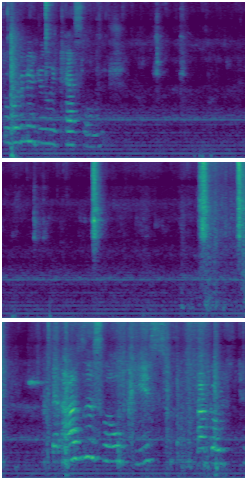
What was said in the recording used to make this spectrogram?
So we're gonna do a test launch. It has this little piece that goes to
